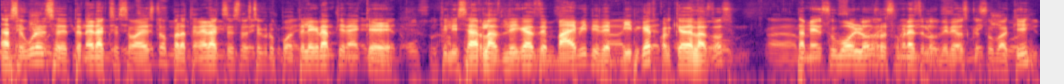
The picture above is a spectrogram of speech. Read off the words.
Asegúrense de tener acceso a esto. Para tener acceso a este grupo de Telegram tienen que utilizar las ligas de Bybit y de BitGet, cualquiera de las dos. También subo los resúmenes de los videos que subo aquí.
